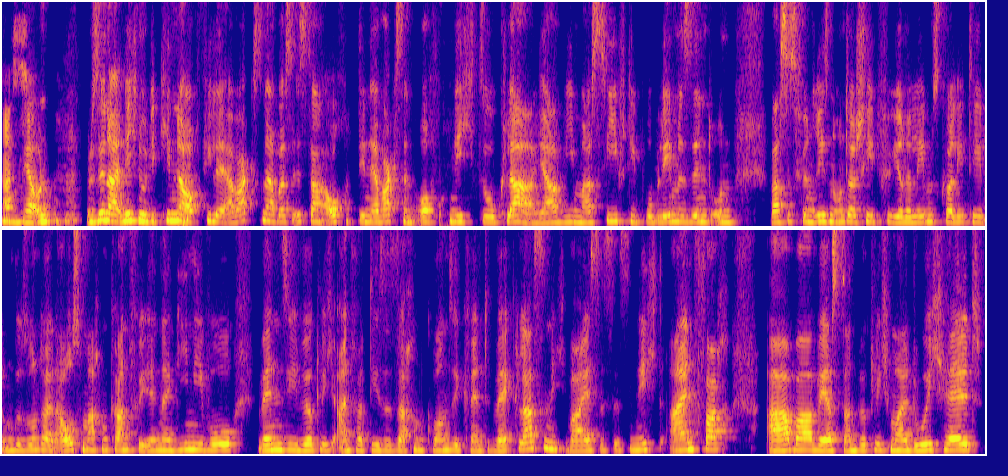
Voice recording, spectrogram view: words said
Ja. Krass. Ja, und, und es sind halt nicht nur die Kinder, auch viele Erwachsene, aber es ist dann auch den Erwachsenen oft nicht so klar, ja, wie massiv die Probleme sind und was es für einen Riesenunterschied für ihre Lebensqualität und Gesundheit ausmachen kann, für ihr Energieniveau, wenn sie wirklich einfach diese Sachen konsequent weglassen. Ich weiß, es ist nicht einfach, aber wer es dann wirklich mal durchhält,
